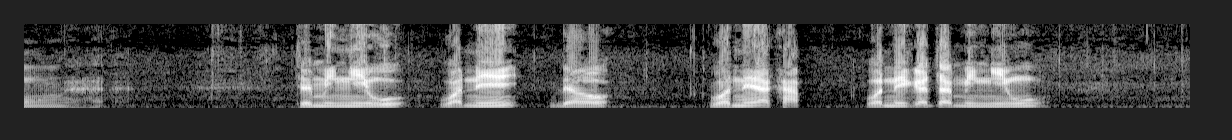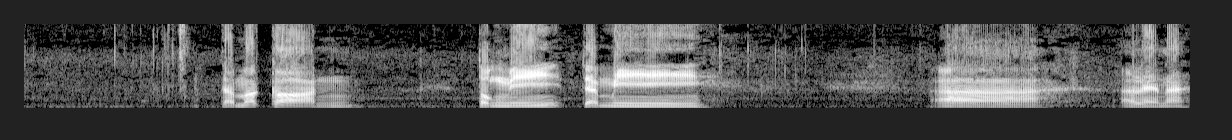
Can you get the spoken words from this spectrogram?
ง จะมีงิ้ว วันนี้ เดี๋ยว วันนี้ครับ วันนี้ก็จะมีงิ้ว แต่เมื่อก่อนตรงนี้จะมี อ่า อะไรนะ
